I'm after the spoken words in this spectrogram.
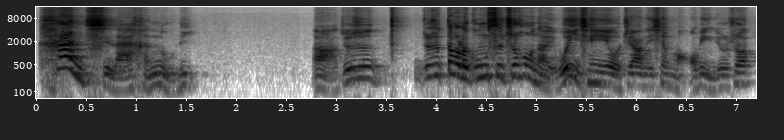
看起来很努力，啊，就是就是到了公司之后呢，我以前也有这样的一些毛病，就是说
